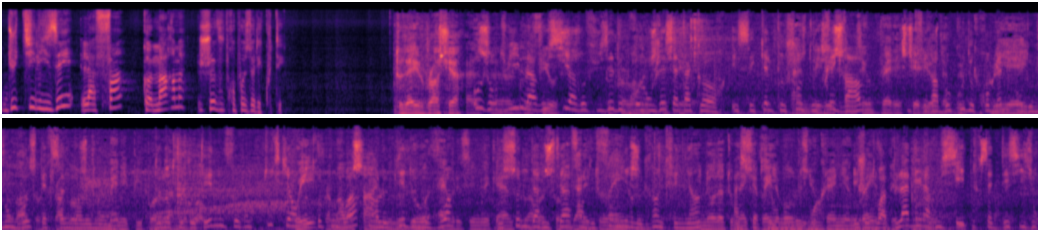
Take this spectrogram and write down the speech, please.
d'utiliser la faim comme arme. Je vous propose de l'écouter. Aujourd'hui, la Russie a refusé de prolonger cet accord et c'est quelque chose de très grave qui créera beaucoup de problèmes pour de nombreuses personnes dans le monde. De notre côté, nous ferons tout ce qui est en notre pouvoir par le biais de nos voies de solidarité afin de fournir le grain ukrainien à ceux qui en ont besoin. Et je dois blâmer la Russie pour cette décision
